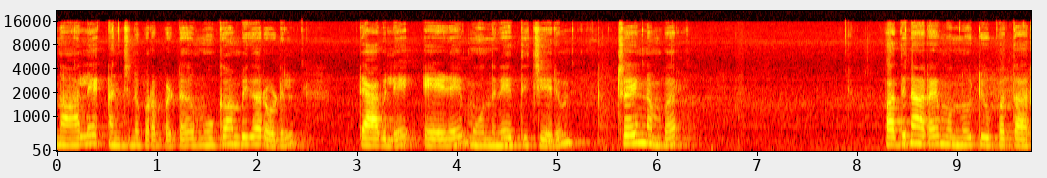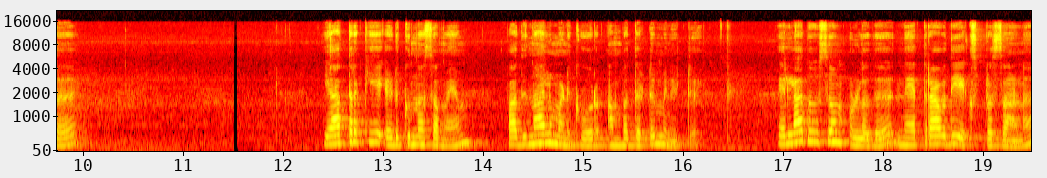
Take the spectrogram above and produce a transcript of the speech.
നാല് അഞ്ചിന് പുറപ്പെട്ട് മൂകാംബിക റോഡിൽ രാവിലെ ഏഴ് മൂന്നിന് എത്തിച്ചേരും. ട്രെയിൻ നമ്പർ പതിനാറ് മുന്നൂറ്റി മുപ്പത്താറ്. യാത്രയ്ക്ക് എടുക്കുന്ന സമയം പതിനാല് മണിക്കൂർ അമ്പത്തെട്ട് മിനിറ്റ്. എല്ലാ ദിവസവും ഉള്ളത് നേത്രാവതി എക്സ്പ്രസ് ആണ്.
